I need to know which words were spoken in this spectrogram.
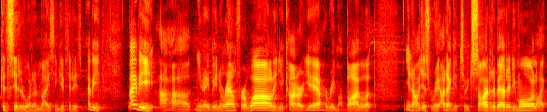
considered what an amazing gift it is. Maybe maybe uh, you know you've been around for a while and you kind of yeah I read my Bible, but you know I just read I don't get too excited about it anymore. Like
